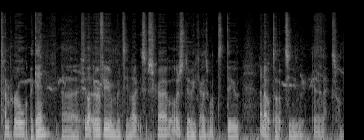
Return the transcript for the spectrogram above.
Temporal again. Uh, if you like the review, remember to like, subscribe, or just do what you guys want to do, and I'll talk to you in the next one.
